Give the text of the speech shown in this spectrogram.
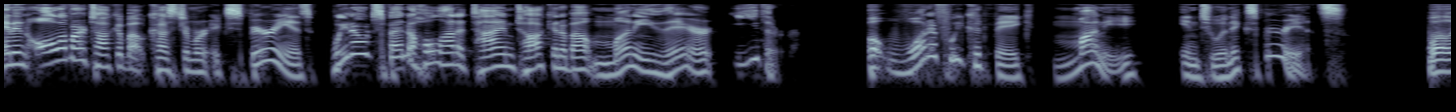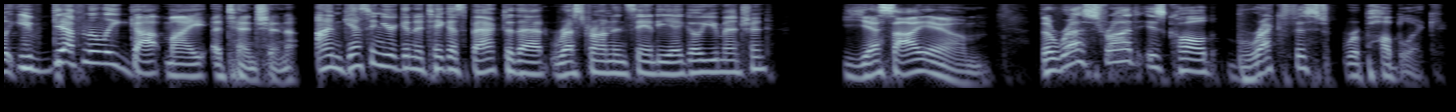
And in all of our talk about customer experience, we don't spend a whole lot of time talking about money there either. But what if we could make money into an experience? Well, you've definitely got my attention. I'm guessing you're going to take us back to that restaurant in San Diego you mentioned? Yes, I am. The restaurant is called Breakfast Republic.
